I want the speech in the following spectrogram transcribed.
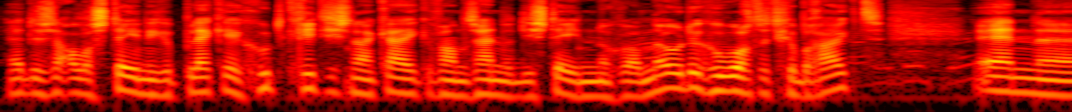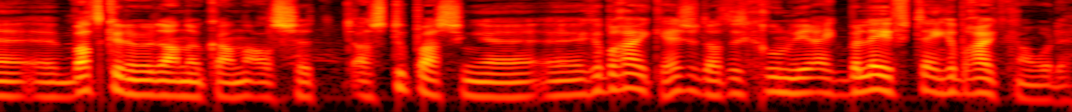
He, dus alle stenige plekken goed kritisch naar kijken van zijn er die stenen nog wel nodig, hoe wordt het gebruikt en uh, wat kunnen we dan ook aan als, als toepassingen gebruiken, he, zodat het groen weer echt beleefd en gebruikt kan worden.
